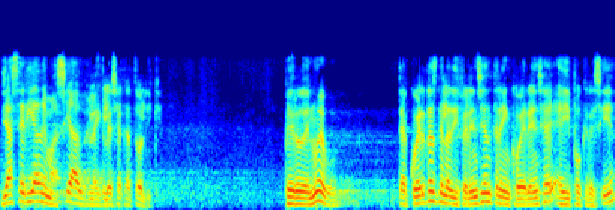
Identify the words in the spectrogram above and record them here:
ya sería demasiado en la Iglesia Católica. Pero de nuevo, ¿te acuerdas de la diferencia entre incoherencia e hipocresía?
